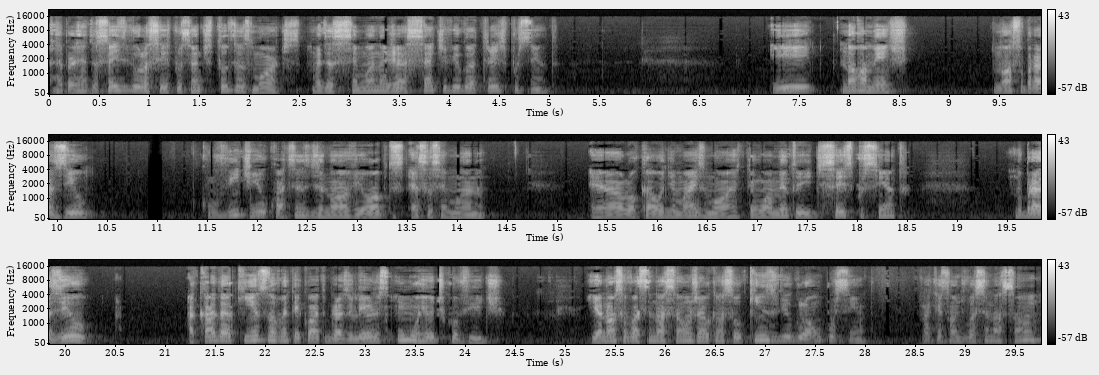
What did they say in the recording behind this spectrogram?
representa 6,6% de todas as mortes, mas essa semana já é 7,3%. E, novamente, nosso Brasil, com 20.419 óbitos essa semana, é o local onde mais morre, tem um aumento de 6%. No Brasil, a cada 594 brasileiros, um morreu de Covid. E a nossa vacinação já alcançou 15,1%. Na questão de vacinação,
